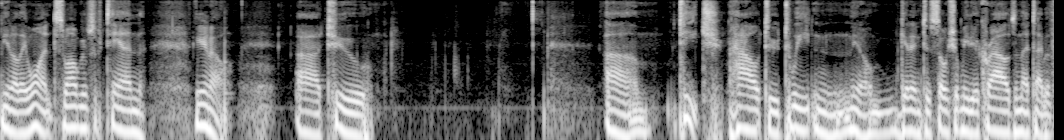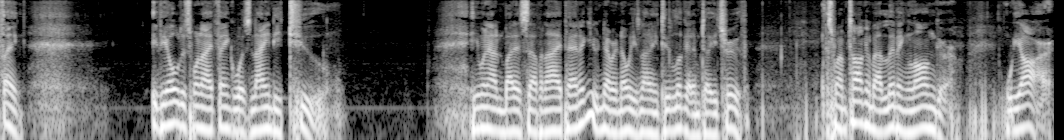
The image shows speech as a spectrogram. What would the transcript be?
you know they want. Small groups of ten, you know, uh, to um, teach how to tweet and you know get into social media crowds and that type of thing. The oldest one I think was ninety two. He went out and bought himself an iPad. You never know he's 92. Look at him, tell you the truth. That's what I'm talking about living longer. We are.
